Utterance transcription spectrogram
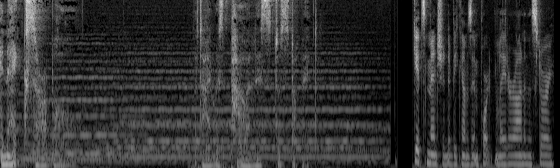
inexorable, that I was powerless to stop it. Gets mentioned and becomes important later on in the story.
